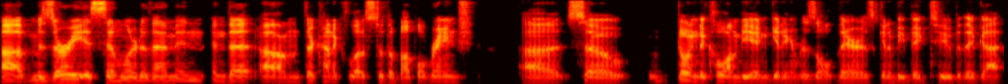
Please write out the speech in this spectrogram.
Uh, Missouri is similar to them in in that um, they're kind of close to the bubble range. Uh, so going to Columbia and getting a result there is going to be big too. But they've got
